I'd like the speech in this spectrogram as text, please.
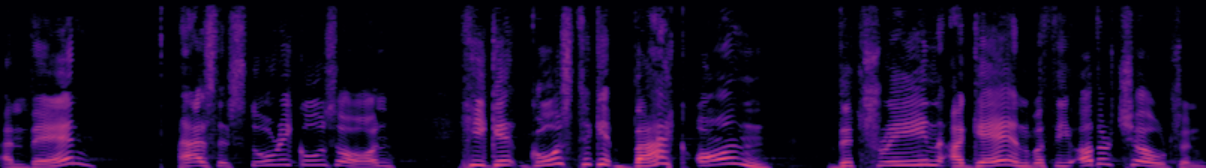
And then, as the story goes on, he get, goes to get back on the train again with the other children.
